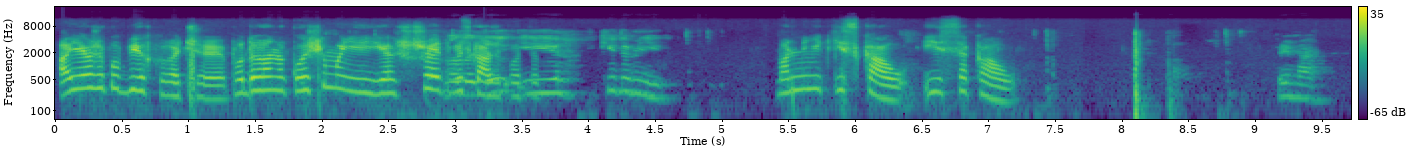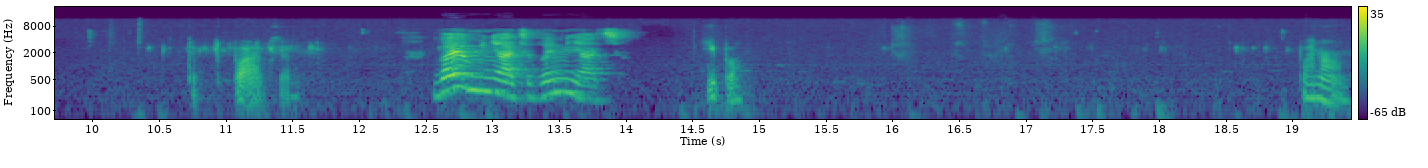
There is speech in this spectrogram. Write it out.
А я вже побіг, коротше. Подарунок лише мені, якщо що я тобі скажу. і, який там нік? Нік іскав, і сакав. Приймай. Паце. Давай обмінятися, давай мінятися. Типа. Погнали.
